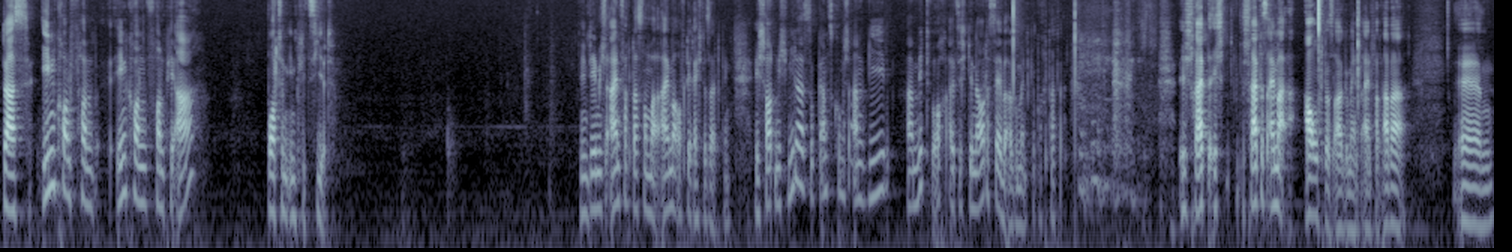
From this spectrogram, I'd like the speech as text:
dass Incon von, Incon von PA Bottom impliziert. Indem ich einfach das nochmal einmal auf die rechte Seite bringe. Ich schaut mich wieder so ganz komisch an wie am Mittwoch, als ich genau dasselbe Argument gebracht hatte. Ich schreibe ich schreib das einmal auf, das Argument einfach, aber ähm,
